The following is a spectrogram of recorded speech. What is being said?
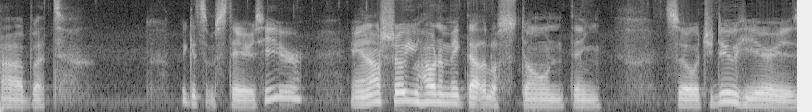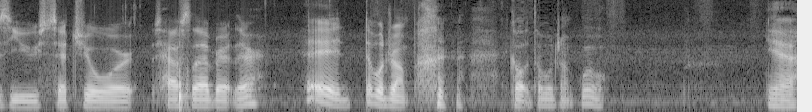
Uh, but we get some stairs here and I'll show you how to make that little stone thing. So what you do here is you set your half slab right there. Hey, double jump. I call it double jump. Whoa. Yeah,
